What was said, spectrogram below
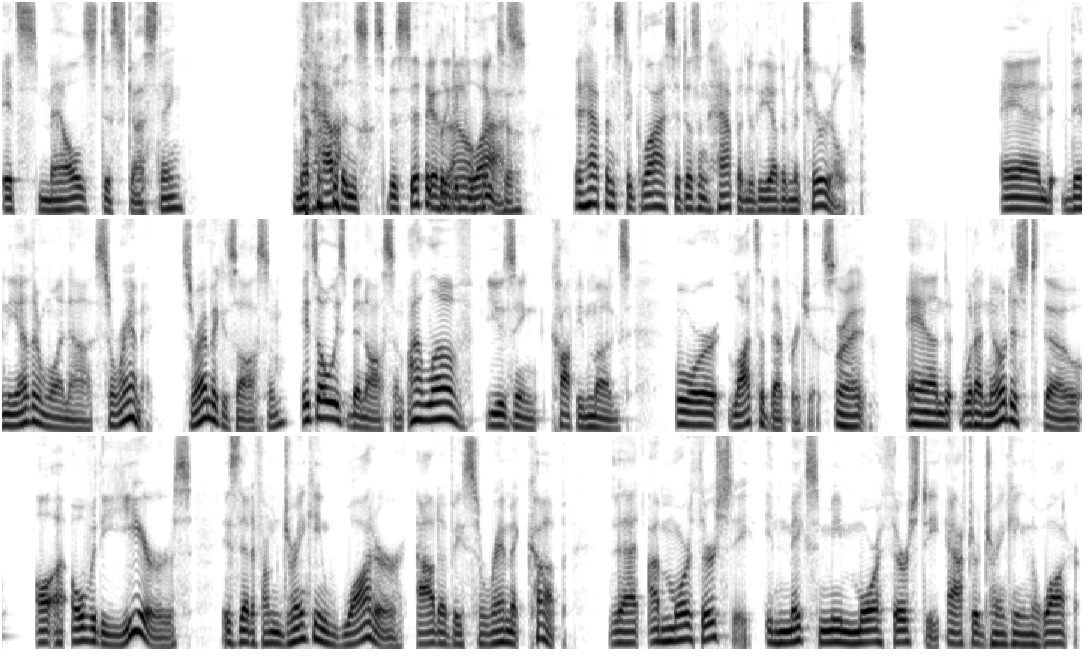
it smells disgusting. That happens specifically Yeah, to glass. so. It happens to glass, it doesn't happen to the other materials. And then the other one, uh, ceramic. Ceramic is awesome. It's always been awesome. I love using coffee mugs for lots of beverages. Right. And what I noticed though all, uh, over the years is that if I'm drinking water out of a ceramic cup, that I'm more thirsty. It makes me more thirsty after drinking the water.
